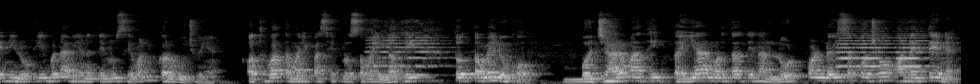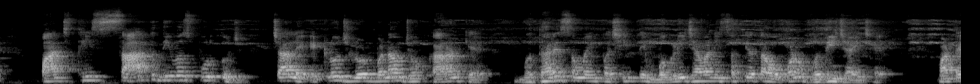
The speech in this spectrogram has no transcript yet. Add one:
તેની રોટલી બનાવી અને તેનું સેવન કરવું જોઈએ. અથવા તમારી પાસે એટલો સમય નથી, તો તમે લોકો બજારમાંથી તૈયાર મળતા તેના લોટ પણ લઈ શકો છો અને તેને પાંચથી સાત દિવસ પૂરતું જ ચાલે એટલો જ લોટ બનાવજો, કારણ કે વધારે સમય પછી તે બગડી જવાની શક્યતાઓ પણ વધી જાય છે. માટે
